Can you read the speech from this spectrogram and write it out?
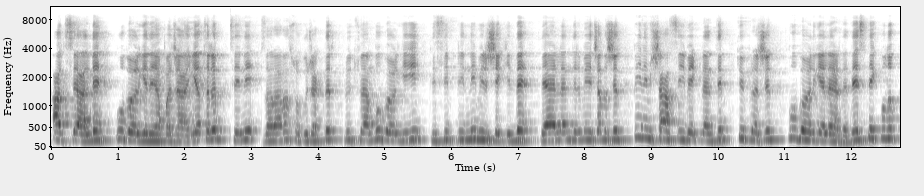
Aksi halde bu bölgede yapacağın yatırım seni zarara sokacaktır. Lütfen bu bölgeyi disiplinli bir şekilde değerlendirmeye çalışın. Benim şahsi beklentim Tüpraş'ın bu bölgelerde destek bulup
